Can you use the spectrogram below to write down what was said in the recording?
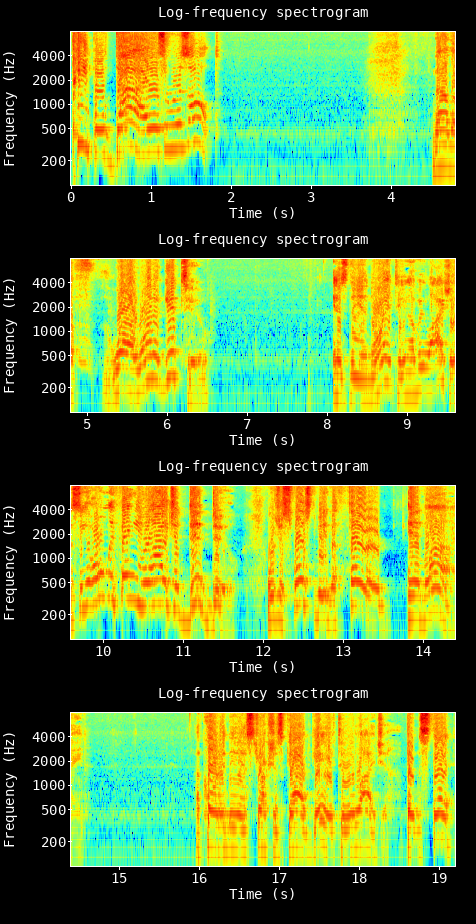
people die as a result. Now, the, where I want to get to is the anointing of Elijah. It's the only thing Elijah did do, which is supposed to be the third in line according to the instructions God gave to Elijah. But instead,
